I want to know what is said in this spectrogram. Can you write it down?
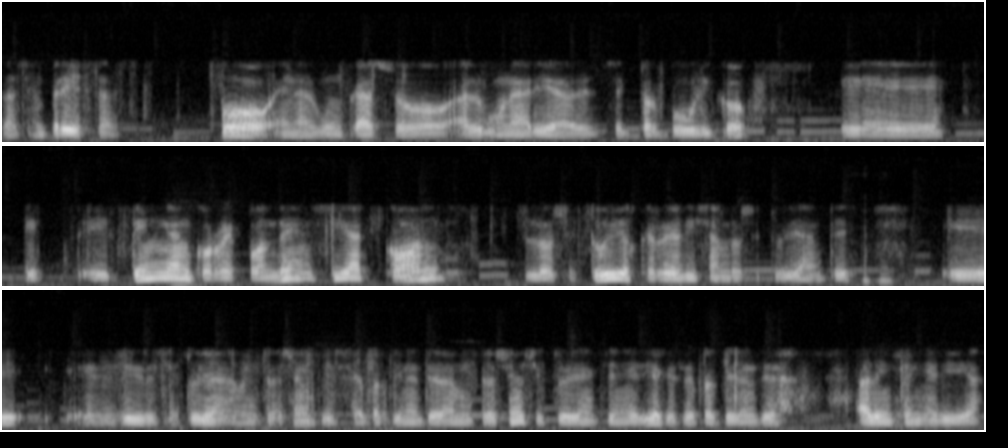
las empresas o en algún caso algún área del sector público eh, eh, tengan correspondencia con los estudios que realizan los estudiantes. Eh, es decir, si estudian administración, que sea pertinente a la administración, si estudian ingeniería, que sea pertinente a la ingeniería.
